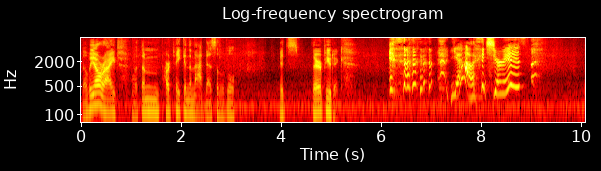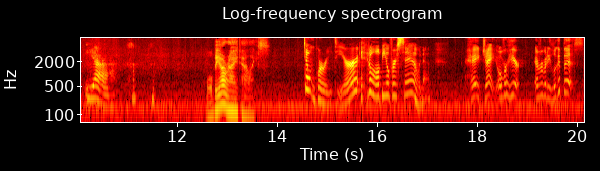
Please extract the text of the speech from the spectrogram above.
They'll be all right. Let them partake in the madness a little. It's therapeutic. yeah, it sure is. Yeah. We'll be all right, Alyx. Don't worry, dear. It'll all be over soon. Hey, Jay, over here. Everybody, look at this.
